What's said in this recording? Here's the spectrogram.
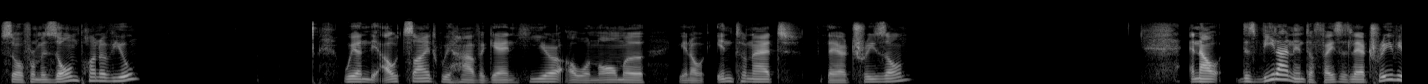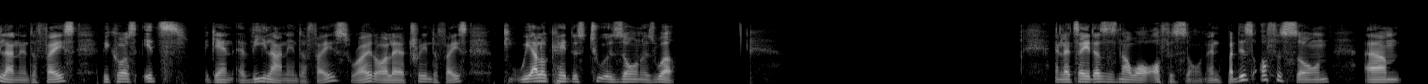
So from a zone point of view, we're on the outside. We have again here our normal, you know, internet layer 3 zone. And now this VLAN interface is layer 3 VLAN interface because it's again a VLAN interface, right, or layer 3 interface. We allocate this to a zone as well. And let's say this is now our office zone. And but this office zone, um,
